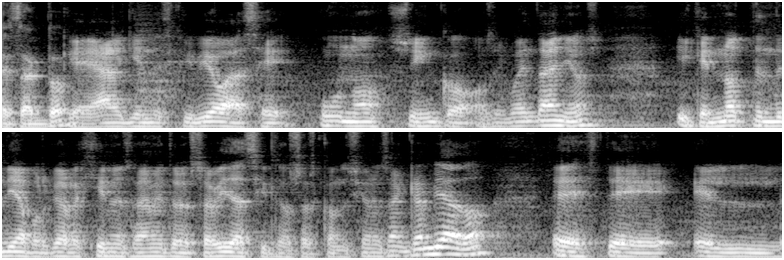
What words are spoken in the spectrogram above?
Exacto. que alguien escribió hace uno, cinco o cincuenta años y que no tendría por qué regir necesariamente nuestra vida si nuestras condiciones han cambiado, este, el,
